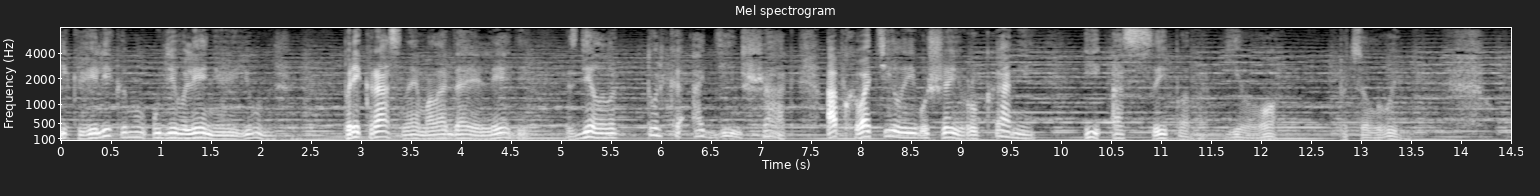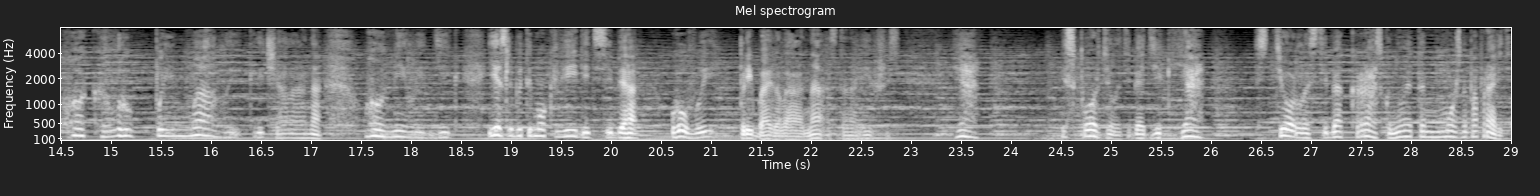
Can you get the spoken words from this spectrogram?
И к великому удивлению юноши прекрасная молодая леди сделала только один шаг, обхватила его шею руками и осыпала его поцелуем. «О, глупый малый!» — кричала она. «О, милый Дик, если бы ты мог видеть себя!» «Увы!» — прибавила она, остановившись. «Я испортила тебя, Дик, я стерла с тебя краску, но это можно поправить.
